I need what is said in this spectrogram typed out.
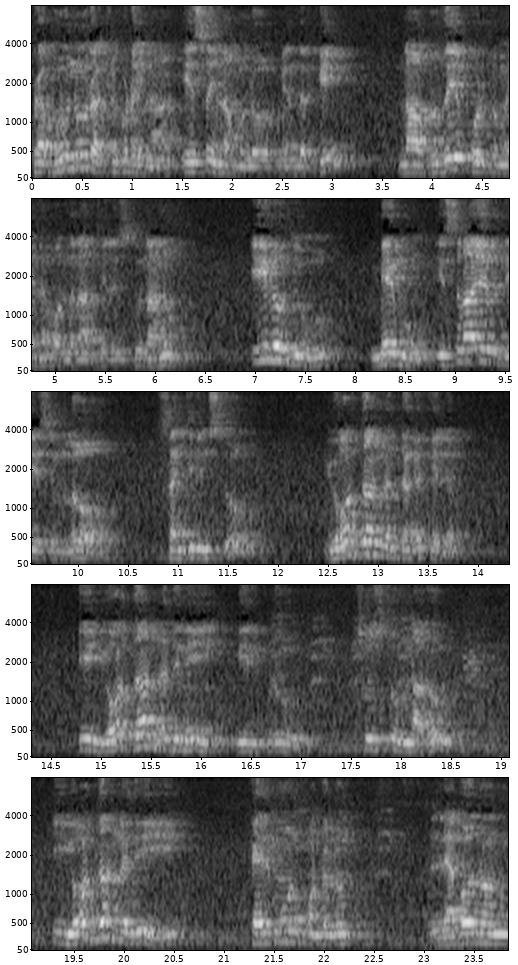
ప్రభువును రక్షకుడైన ఏసై నామములో మీ అందరికీ నా హృదయపూర్వకమైన వందనాలు చెల్లిస్తున్నాను. ఈరోజు మేము ఇస్రాయేల్ దేశంలో సంచరిస్తూ యోర్దాన్ నది దగ్గరికి వెళ్ళాం. ఈ యోర్ధాన్ నదిని మీరు ఇప్పుడు చూస్తూ ఉన్నారు. ఈ యోర్ధాన్ నది హెర్మోన్ కొండలు లెబనోను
